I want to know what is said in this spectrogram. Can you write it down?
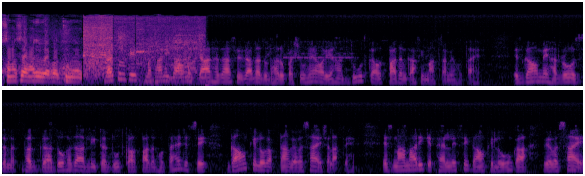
समस्या हमारी व्यापक बैतूल के इस मथानी गाँव में 4000 से ज़्यादा दुधारू पशु हैं और यहाँ दूध का उत्पादन काफ़ी मात्रा में होता है। इस गाँव में हर रोज लगभग 2000 लीटर दूध का उत्पादन होता है जिससे गाँव के लोग अपना व्यवसाय चलाते हैं। इस महामारी के फैलने से गाँव के लोगों का व्यवसाय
